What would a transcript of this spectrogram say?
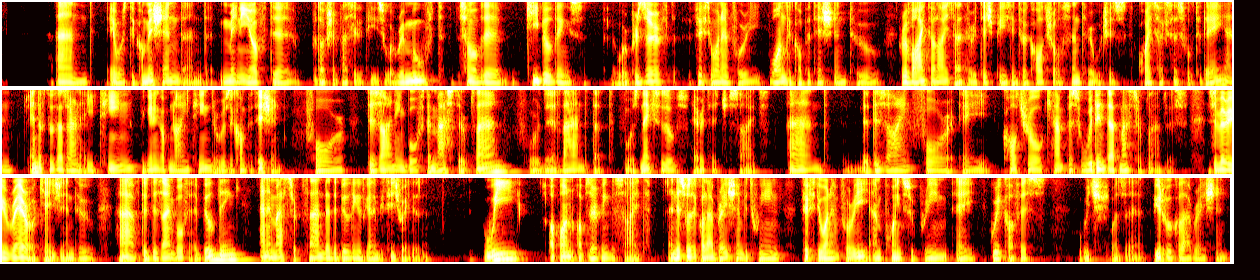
and it was decommissioned and many of the production facilities were removed. Some of the key buildings were preserved. 51N4E won the competition to revitalize that heritage piece into a cultural center which is quite successful today. And end of 2018 beginning of 19 there was a competition for designing both the master plan for the land that was next to those heritage sites and the design for a cultural campus within that master plan. It's, it's, a very rare occasion to have to design both a building and a master plan that the building is going to be situated in. We, upon observing the site, and this was a collaboration between 51N4E and Point Supreme, a Greek office, which was a beautiful collaboration.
